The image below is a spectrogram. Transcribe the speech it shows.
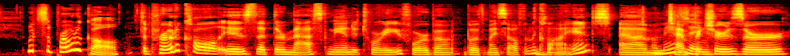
What's the protocol? The protocol is that they're mask mandatory for bo- both myself and the client. Um, temperatures are,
